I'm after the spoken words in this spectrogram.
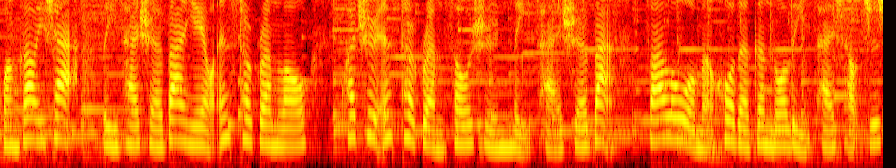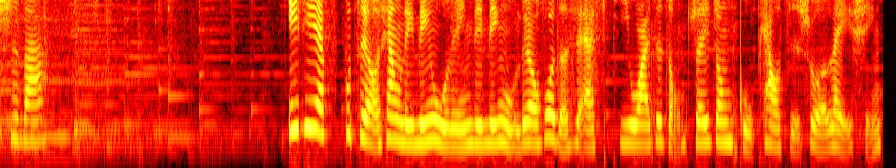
广告一下，理财学办也有 Instagram 喽，快去 Instagram 搜寻理财学办。follow 我们，获得更多理财小知识吧。ETF 不只有像零零五零、零零五六或者是 SPY 这种追踪股票指数的类型，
